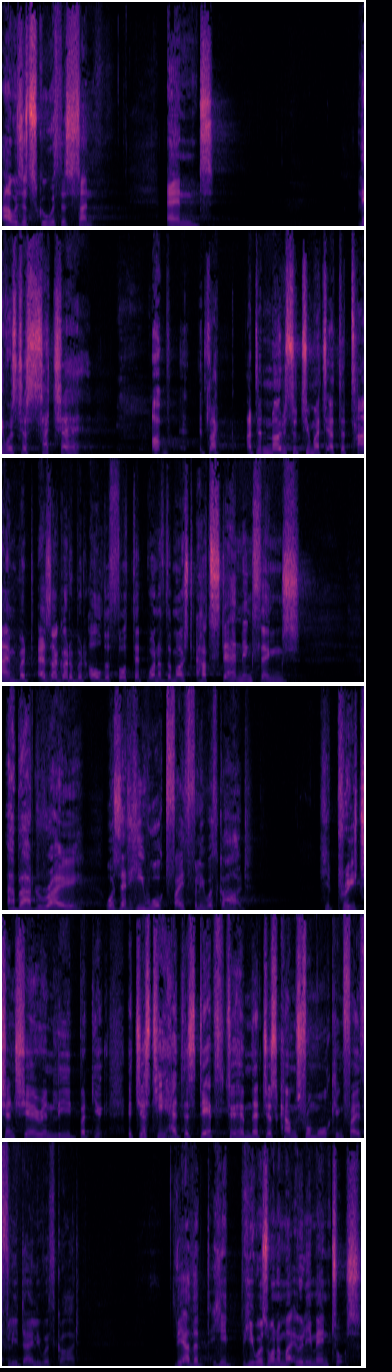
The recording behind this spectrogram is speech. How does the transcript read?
I was at school with his son. And there was just such a, it's like, I didn't notice it too much at the time, but as I got a bit older, thought that one of the most outstanding things about Ray was that he walked faithfully with God. He'd preach and share and lead, but you, it just, he had this depth to him that just comes from walking faithfully daily with God. The other, he, he was one of my early mentors.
